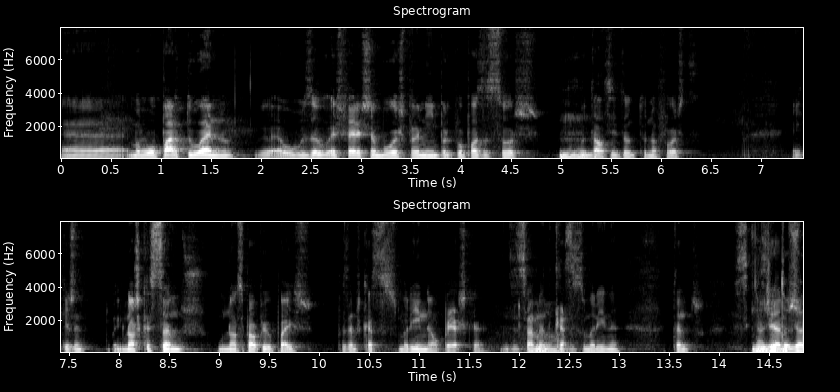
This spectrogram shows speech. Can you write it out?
Ah, uma boa parte do ano, os- as férias são boas para mim porque vou para os Açores, Uhum. o tal sítio onde tu não foste, em que, a gente, em que nós caçamos o nosso próprio peixe, fazemos caça submarina ou pesca, essencialmente caça submarina. Portanto, se Não, já estou já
